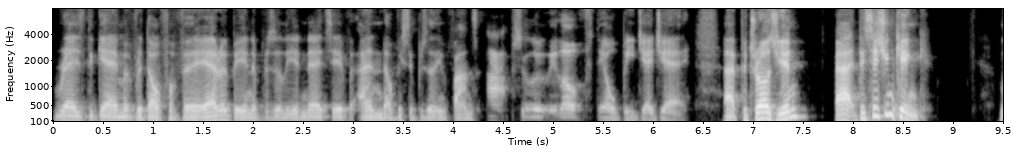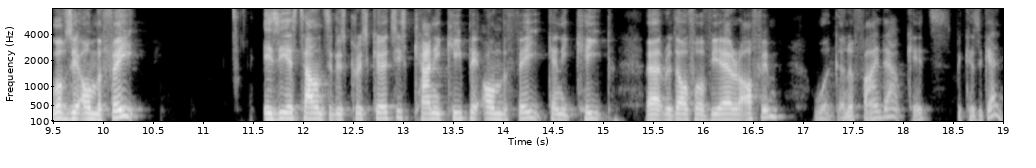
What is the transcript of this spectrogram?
raise the game of Rodolfo Vieira being a Brazilian native, and obviously Brazilian fans absolutely love the old BJJ. Uh, Petrosyan, uh, decision king, loves it on the feet. Is he as talented as Chris Curtis? Can he keep it on the feet? Can he keep uh, Rodolfo Vieira off him? We're going to find out, kids, because again,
